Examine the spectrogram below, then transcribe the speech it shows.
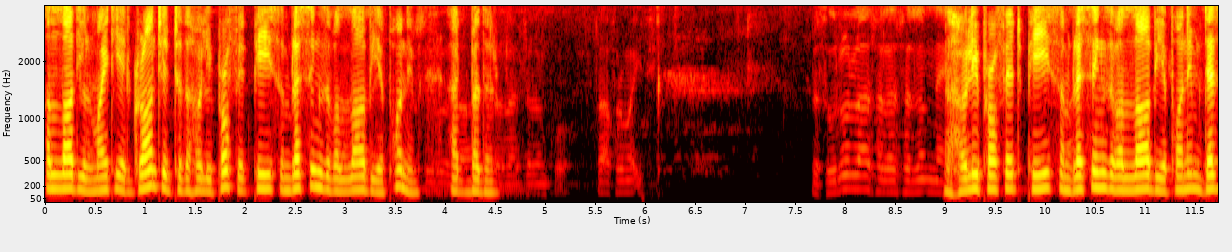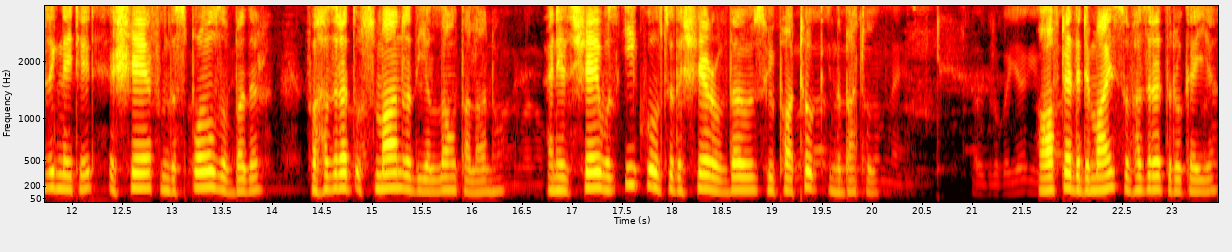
Allah the Almighty had granted to the Holy Prophet, peace and blessings of Allah be upon him, at Badr. The Holy Prophet, peace and blessings of Allah be upon him, designated a share from the spoils of Badr for Hazrat Usman radiallahu ta'ala and his share was equal to the share of those who partook in the battle. After the demise of Hazrat Ruqayya,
